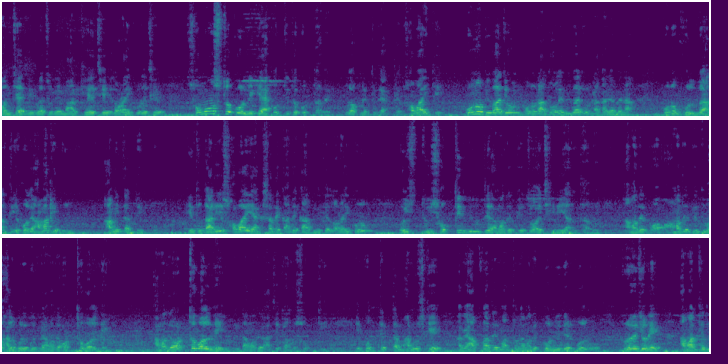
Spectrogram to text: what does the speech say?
পঞ্চায়েত নির্বাচনে মার খেয়েছে, লড়াই করেছে, সমস্ত কর্মীকে একত্রিত করতে হবে, ব্লক নেতৃত্বে একটা, সবাইকে। কোনো বিভাজন, কোনো দলে বিভাজন রাখা যাবে না, কোনো ভুল ভ্রান্তি হলে আমাকে বলুন, আমি তার দেখব। কিন্তু দাঁড়িয়ে সবাই একসাথে কাঁধে কাঁধ মিকে লড়াই করুন, ওই দুই শক্তির বিরুদ্ধে আমাদেরকে জয় ছিনিয়ে আনতে হবে। আমাদের আমাদের কিন্তু ভালো করে বুঝবে, আমাদের অর্থবল নেই। আমাদের অর্থবল নেই, কিন্তু আমাদের আছে জনশক্তি এই প্রত্যেকটা মানুষকে আমি আপনাদের মাধ্যমে আমাদের কর্মীদের বলব, প্রয়োজনে আমার যদি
